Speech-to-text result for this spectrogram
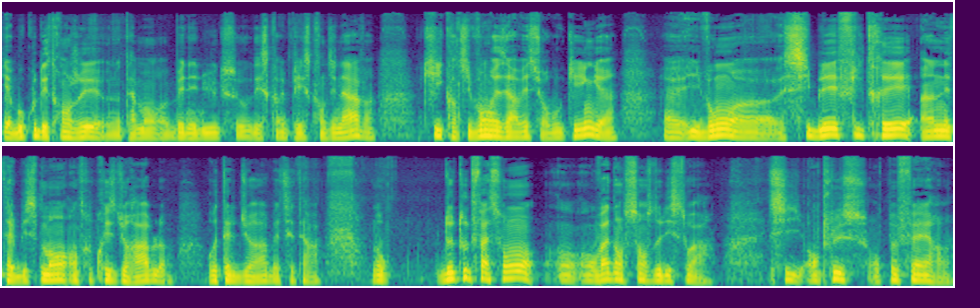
il y a beaucoup d'étrangers, notamment Benelux ou des pays scandinaves, qui, quand ils vont réserver sur Booking, euh, ils vont euh, cibler, filtrer un établissement, entreprise durable, hôtel durable, etc. Donc, de toute façon, on, on va dans le sens de l'histoire. Si, en plus, on peut faire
